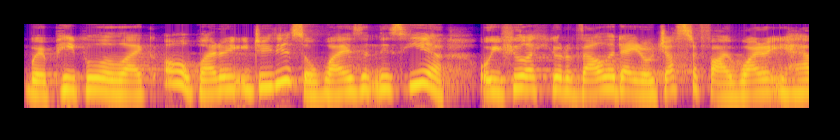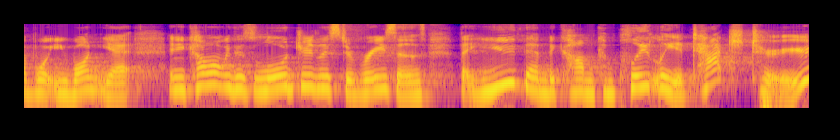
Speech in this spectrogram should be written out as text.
where people are like, "Oh, why don't you do this?" or "Why isn't this here?" or you feel like you've got to validate or justify why don't you have what you want yet? And you come up with this laundry list of reasons that you then become completely attached to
